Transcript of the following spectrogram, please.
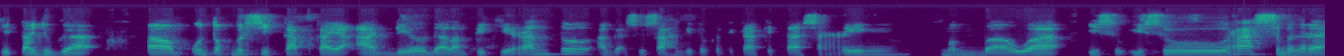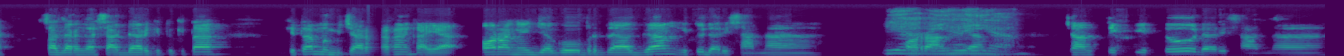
kita juga um, untuk bersikap kayak adil dalam pikiran tuh agak susah gitu ketika kita sering membawa isu-isu ras sebenarnya sadar nggak sadar gitu kita kita membicarakan kayak orang yang jago berdagang itu dari sana yeah, orang yeah, yang yeah cantik itu dari sana.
